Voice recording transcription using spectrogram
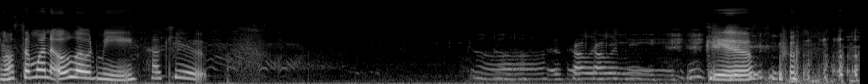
Oh, someone Olo'd me. How cute. Aw, it's probably, me. Thank you.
